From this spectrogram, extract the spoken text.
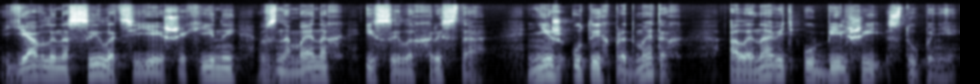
явлена сила цієї шехіни в знаменах і силах Христа, ніж у тих предметах, але навіть у більшій ступені.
